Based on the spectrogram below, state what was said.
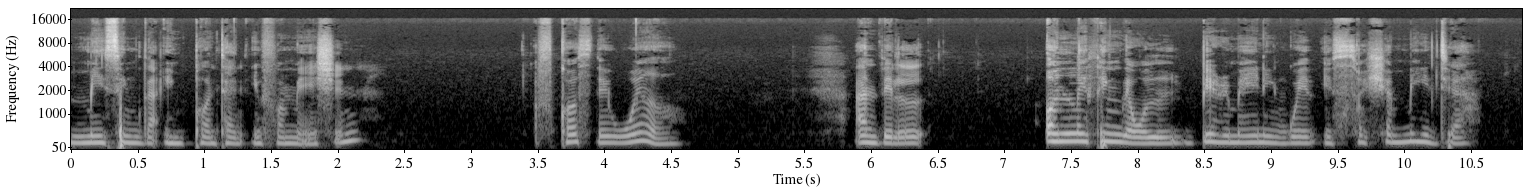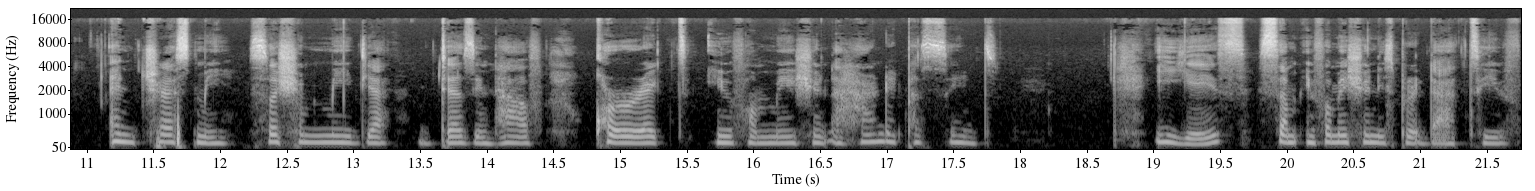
missing the important information? Of course they will. And the l- only thing they will be remaining with is social media. And trust me, social media doesn't have correct information a hundred percent. Yes, some information is productive,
